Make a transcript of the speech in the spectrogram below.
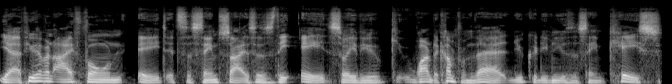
Yeah, if you have an iPhone 8, it's the same size as the 8. So if you wanted to come from that, you could even use the same case,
